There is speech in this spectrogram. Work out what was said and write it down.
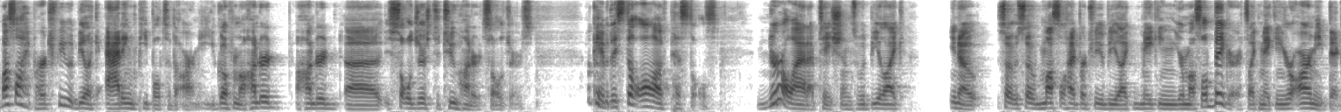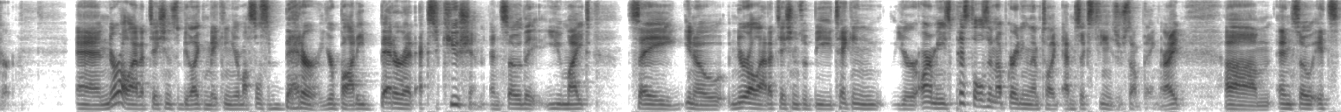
muscle hypertrophy would be like adding people to the army. You go from 100, 100 uh, soldiers to 200 soldiers. Okay, but they still all have pistols. Neural adaptations would be like, you know, so so muscle hypertrophy would be like making your muscle bigger. It's like making your army bigger. And neural adaptations would be like making your muscles better, your body better at execution. And so that you might say, you know, neural adaptations would be taking your army's pistols and upgrading them to like M16s or something, right? Um, and so it's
